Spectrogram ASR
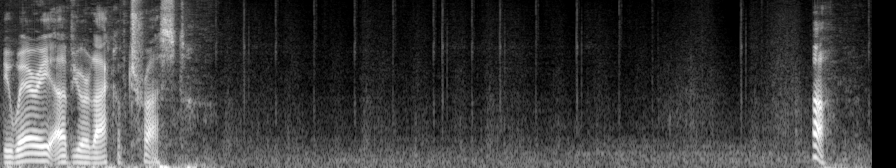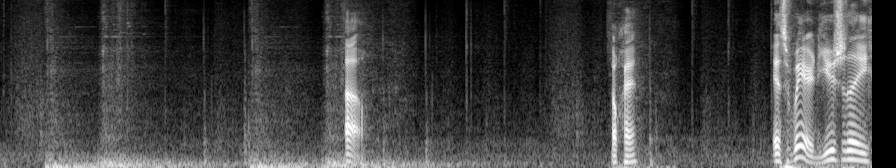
Be wary of your lack of trust. Huh. Oh. Okay. It's weird. Usually,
